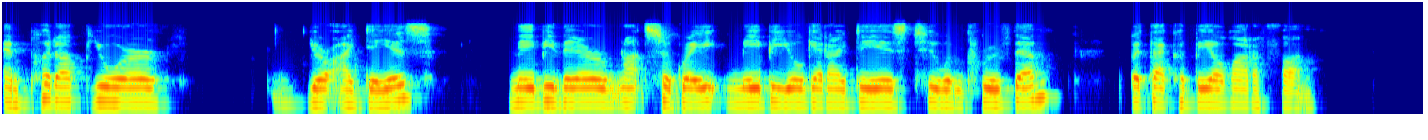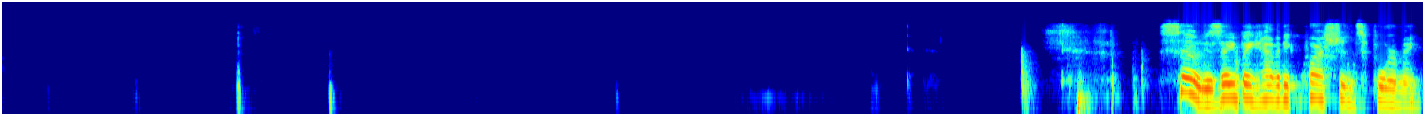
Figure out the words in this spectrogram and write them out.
and put up your your ideas. Maybe they're not so great. Maybe you'll get ideas to improve them, but that could be a lot of fun. So does anybody have any questions for me?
